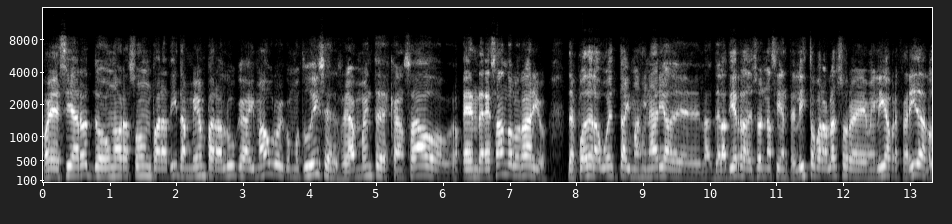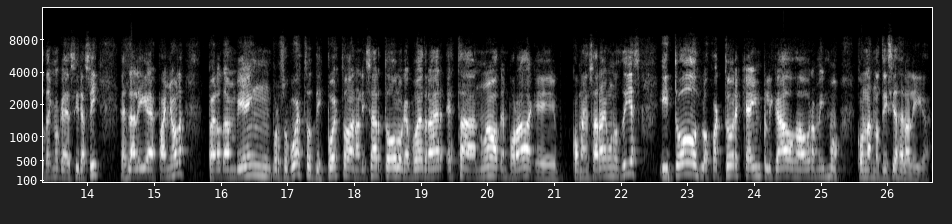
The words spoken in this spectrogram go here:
Oye, sí, Haroldo, un abrazón para ti, también para Luca y Mauro, y como tú dices, realmente descansado, enderezando el horario después de la vuelta imaginaria de la, de la Tierra del Sol Naciente. Listo para hablar sobre mi liga preferida, lo tengo que decir así, es la Liga Española, pero también, por supuesto, dispuesto a analizar todo lo que puede traer esta nueva temporada que comenzará en unos días y todos los factores que hay implicados ahora mismo con las noticias de la liga.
